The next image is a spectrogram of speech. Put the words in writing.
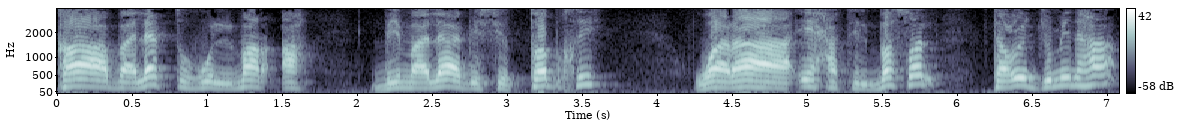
قابلته المرأة بملابس الطبخ ورائحة البصل تعج منها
